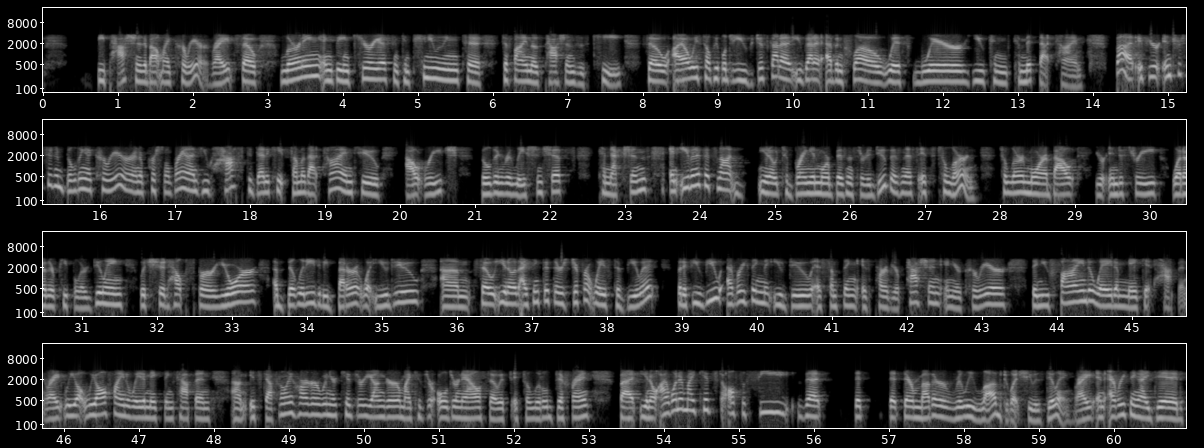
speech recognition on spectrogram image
be passionate about my career, right? So learning and being curious and continuing to to find those passions is key. So I always tell people you just gotta you gotta ebb and flow with where you can commit that time. But if you're interested in building a career and a personal brand, you have to dedicate some of that time to outreach, building relationships, connections. And even if it's not, you know, to bring in more business or to do business, it's to learn, to learn more about your industry, what other people are doing, which should help spur your ability to be better at what you do. Um, so, you know, I think that there's different ways to view it. But if you view everything that you do as something is part of your passion in your career, then you find a way to make it happen, right? We all, we all find a way to make things happen. Um, it's definitely harder when your kids are younger. My kids are older now, so it's it's a little different. But you know, I wanted my kids to also see that that that their mother really loved what she was doing, right? And everything I did,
